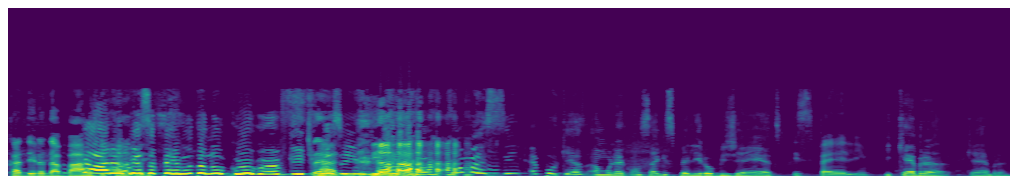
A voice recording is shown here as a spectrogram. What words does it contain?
Cadeira da Barbie, Cara, eu vi talvez. essa pergunta no Google, eu fiquei tipo assim, Cadeira. como assim? É porque a mulher consegue expelir objetos. Espelhe. e quebra, quebra?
